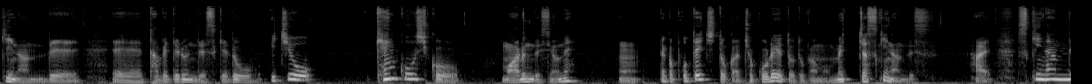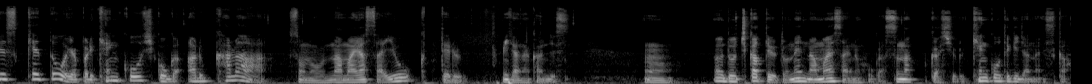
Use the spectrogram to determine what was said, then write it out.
きなんで、えー、食べてるんですけど一応健康志向もあるんですよね。うん。だからポテチとかチョコレートとかもめっちゃ好きなんです。はい。好きなんですけどやっぱり健康志向があるからその生野菜を食ってるみたいな感じです。うん。どっちかっていうとね生野菜の方がスナック菓子より健康的じゃないですか。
